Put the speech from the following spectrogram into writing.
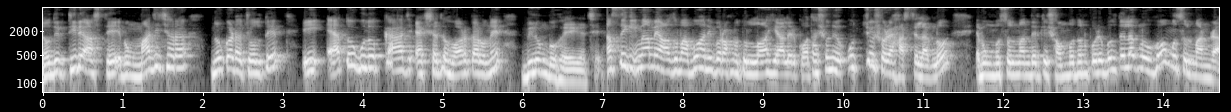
নদীর তীরে আসতে এবং মাঝি ছাড়া নৌকাটা চলতে এই এতগুলো কাজ একসাথে হওয়ার কারণে বিলম্ব হয়ে গেছে। নাস্তিক ইমামে আজম আবু হানিফ রহমতুল্লাহ আলের কথা শুনে উচ্চ স্বরে হাসতে লাগল এবং মুসলমানদেরকে সম্বোধন করে বলতে লাগল হো মুসলমানরা,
